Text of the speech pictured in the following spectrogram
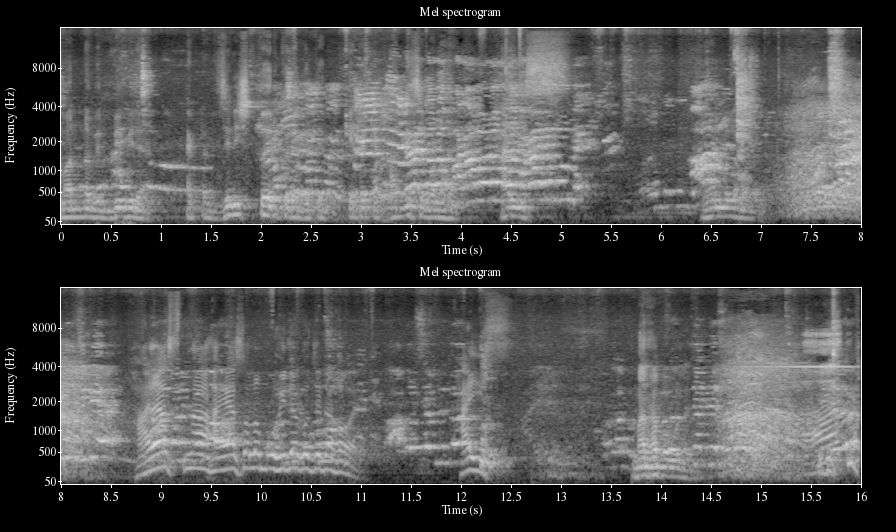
আমার নবীর বিবিরা একটা জিনিস তৈরি করে দিতেন। এটাকে হাদিসে বলা হয় হাইস। হায়াস না হায়াস হলো মহিলাকে যেটা হয়। হাইস। বলে। খুব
